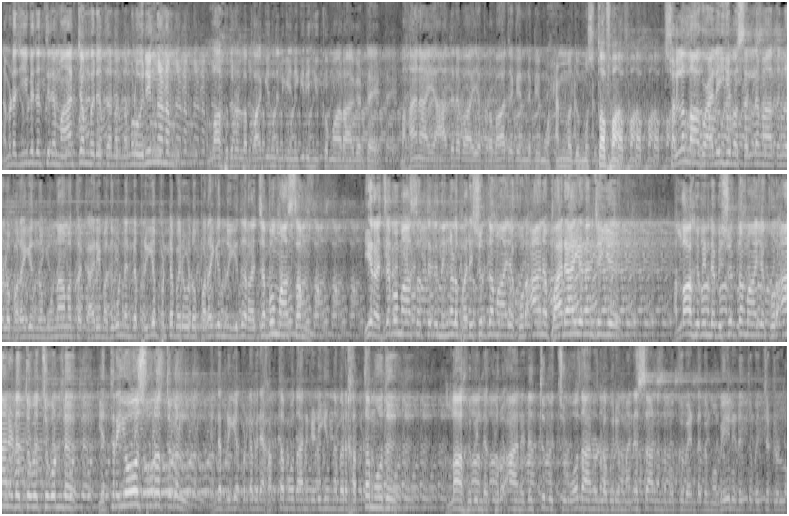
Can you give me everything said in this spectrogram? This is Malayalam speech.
നമ്മുടെ ജീവിതത്തിൽ മാറ്റം വരുത്തണം. നമ്മൾ ഒരുങ്ങണം. അള്ളാഹുദിനുള്ള ഭാഗ്യം നൽകി അനുഗ്രഹിക്കുമാറാകട്ടെ. മഹാനായ ആദരവായ പ്രവാചകൻ നബി മുഹമ്മദ് മുസ്തഫ സല്ലല്ലാഹു അലൈഹി വസല്ലമ തങ്ങൾ പറയുന്ന മൂന്നാമത്തെ കാര്യം അതുകൊണ്ട് എന്റെ പ്രിയപ്പെട്ടവരോട് പറയുന്നു ഇത് റജബ് മാസം. ഈ റജബ് മാസത്തിൽ നിങ്ങൾ പരിശുദ്ധമായ ഖുർആൻ പാരായണം ചെയ്യ്. അള്ളാഹുവിന്റെ വിശുദ്ധമായ ഖുർആൻ എടുത്തു വെച്ചുകൊണ്ട് എത്രയോ സൂറത്തുകൾ. എന്റെ പ്രിയപ്പെട്ടവരെ ഹത്തമോദാൻ കഴിയുന്നവർ ഹത്തമോദ്. അള്ളാഹുവിന്റെ ഖുർആൻ എടുത്തു വെച്ച് ഓതാനുള്ള ഒരു മനസ്സാണ് നമുക്ക് വേണ്ടത്. മൊബൈൽ എടുത്തു വെച്ചിട്ടുള്ള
